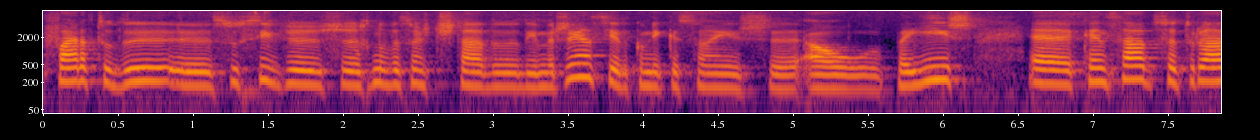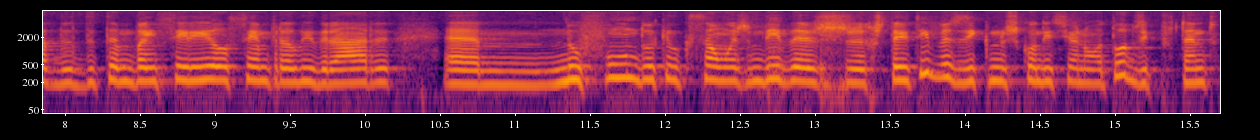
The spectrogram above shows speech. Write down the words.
farto de uh, sucessivas renovações de estado de emergência, de comunicações uh, ao país, uh, cansado, saturado de também ser ele sempre a liderar, um, ehm, no fundo, aquilo que são as medidas restritivas e que nos condicionam a todos e que, portanto,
